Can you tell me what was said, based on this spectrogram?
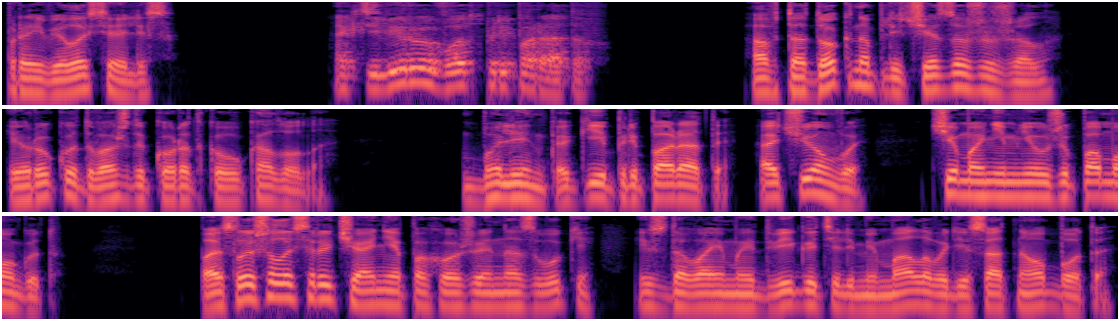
Проявилась Элис. Активирую ввод препаратов. Автодок на плече зажужжал, и руку дважды коротко уколола. «Блин, какие препараты! О чем вы? Чем они мне уже помогут?» Послышалось рычание, похожее на звуки, издаваемые двигателями малого десантного бота.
